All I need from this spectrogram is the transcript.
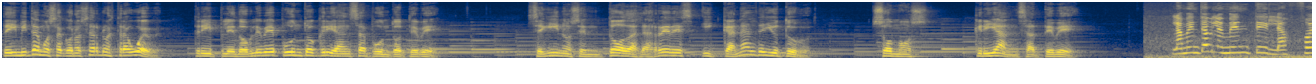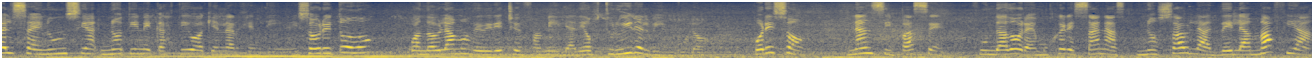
te invitamos a conocer nuestra web www.crianza.tv. Seguimos en todas las redes y canal de YouTube. Somos Crianza TV. Lamentablemente la falsa denuncia no tiene castigo aquí en la Argentina y sobre todo cuando hablamos de derecho de familia, de obstruir el vínculo. Por eso, Nancy Pase, fundadora de Mujeres Sanas, nos habla de la mafia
